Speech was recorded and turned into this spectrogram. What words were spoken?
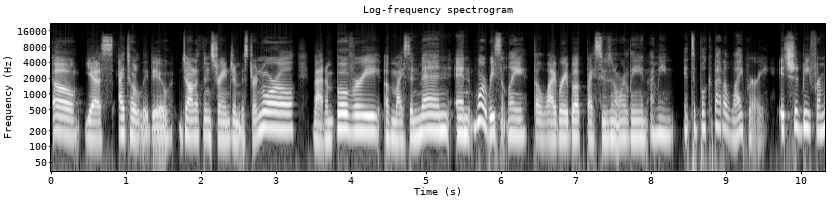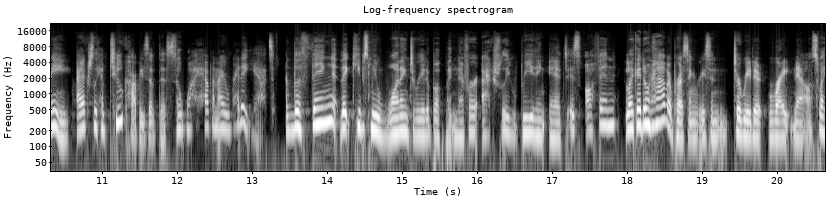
Oh, yes, I totally do. Jonathan Strange and Mr. Norrell, Madame Bovary, Of Mice and Men, and more recently, the library book by Susan Orlean. I mean, it's a book about a library. It should be for me. I actually have two copies of this, so why haven't I read it yet? The thing that keeps me wanting to read a book but never actually reading it is often like I don't have a pressing reason to read it right now. So I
